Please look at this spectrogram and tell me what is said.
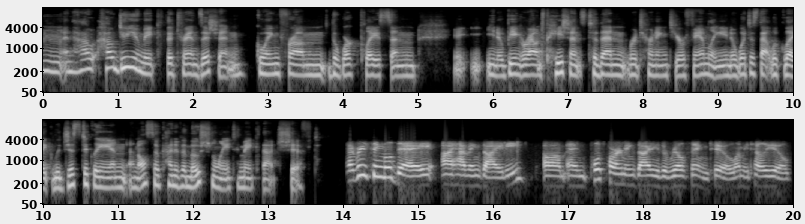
Mm, and how how do you make the transition going from the workplace and you know being around patients to then returning to your family? You know, what does that look like logistically and and also kind of emotionally to make that shift? Every single day, I have anxiety, um, and postpartum anxiety is a real thing too. Let me tell you,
